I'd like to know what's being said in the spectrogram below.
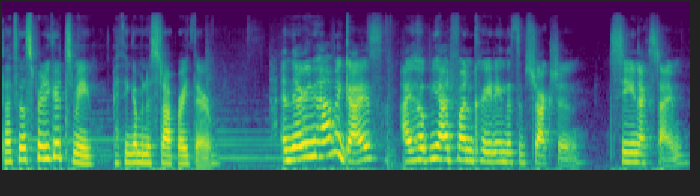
That feels pretty good to me. I think I'm gonna stop right there. And there you have it, guys. I hope you had fun creating this abstraction. See you next time.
